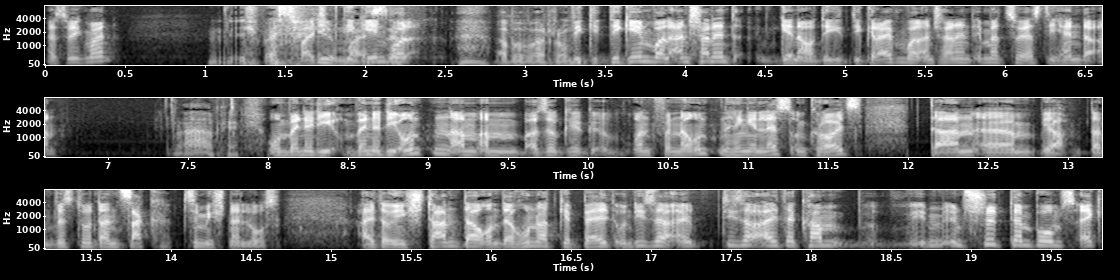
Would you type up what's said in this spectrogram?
Weißt du, wie ich meine? Ich weiß, Weil wie die- die gehen wohl- Aber warum? Die, die gehen wohl anscheinend, genau, die, die greifen wohl anscheinend immer zuerst die Hände an. ah, okay. Und wenn du die, wenn du die unten am, am also und von da unten hängen lässt und kreuzt, dann, ähm, ja, dann bist du dein Sack ziemlich schnell los. Alter, und ich stand da und der Hund hat gebellt und dieser, dieser Alte kam im, im Schritttempo ums Eck,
